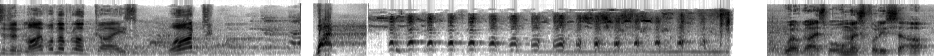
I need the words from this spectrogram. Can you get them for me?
Accident live on the vlog, guys. What? What? Well, guys, we're almost fully set up.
